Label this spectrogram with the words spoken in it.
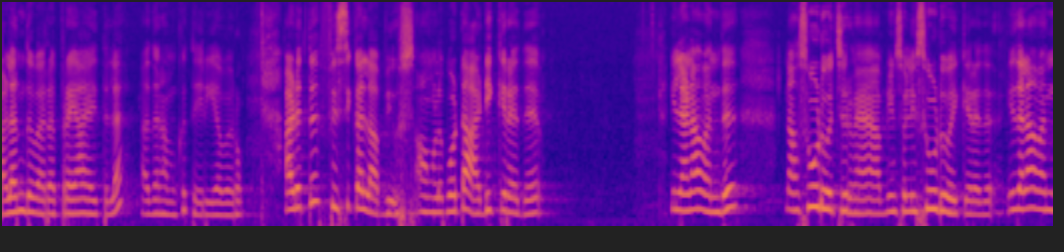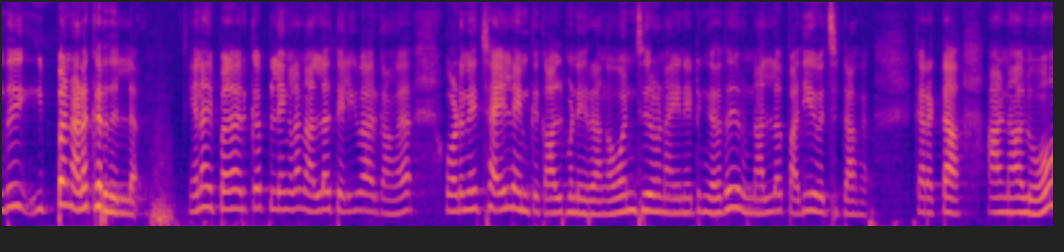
வளர்ந்து வர பிரயாயத்தில் அது நமக்கு தெரிய வரும். அடுத்து ஃபிசிக்கல் அப்யூஸ் அவங்கள போட்டு அடிக்கிறது. இல்லைனா வந்து நான் சூடு வச்சுருவேன் அப்படின்னு சொல்லி சூடு வைக்கிறது. இதெல்லாம் வந்து இப்போ நடக்கிறது இல்லை ஏன்னா இப்போலாம் இருக்க பிள்ளைங்களாம் நல்லா தெளிவாக இருக்காங்க. உடனே சைல்ட் லைனுக்கு கால் பண்ணிடுறாங்க. ஒன் ஜீரோ நைன் எயிட்டுங்கிறது நல்லா பதிய வச்சுட்டாங்க. கரெக்டாக ஆனாலும்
